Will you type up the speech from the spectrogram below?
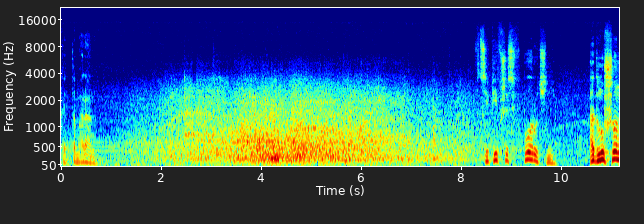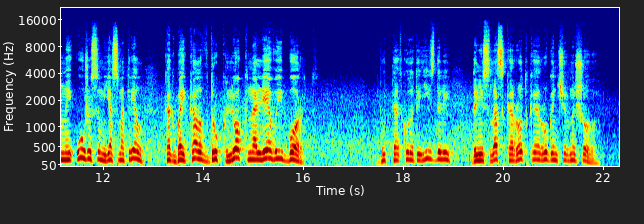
Катамаран. Вцепившись в поручни, Оглушенный ужасом, я смотрел, как Байкал вдруг лег на левый борт. Будто откуда-то издали донеслась короткая ругань Чернышова.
